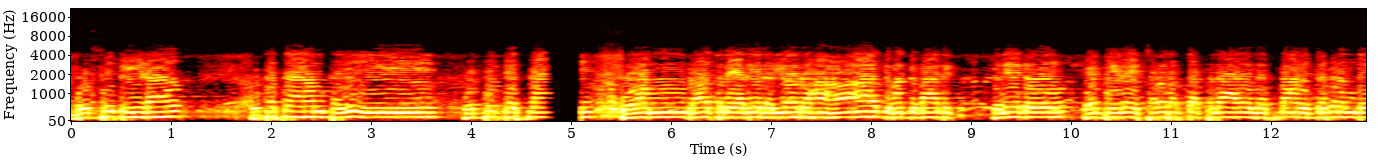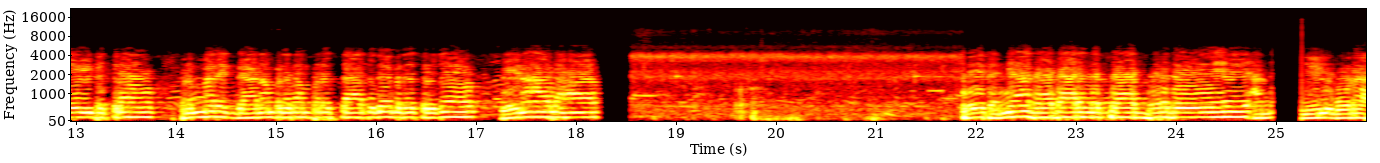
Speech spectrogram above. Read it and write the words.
బుద్ధిపీడ ఉపశాంతై ఉద్బుద్ధస్వ ఓం రాష్ట్రదేవోరహాద్యుమద్విపాది జనేదో యద్దేనైచ్చవసప్తప్రదాయ తస్మాదిద్రవిణం దేవి తత్ర బ్రహ్మవిజ్ఞానం ప్రథమం పరస్తాతుదే పదశ్రుతో వీణావహ ఏ కన్యాదారంగత్వాద్భవదే అన్న నీళ్ళు కూడా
